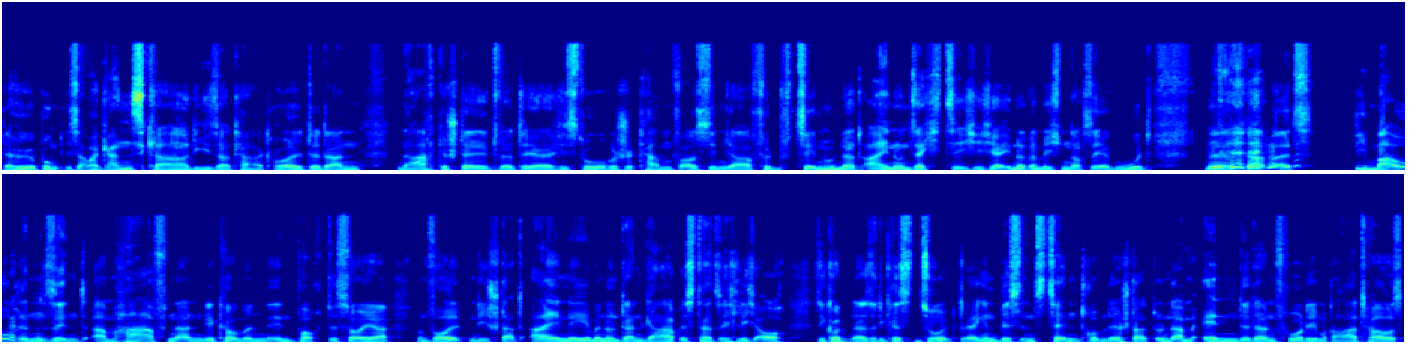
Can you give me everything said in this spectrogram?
Der Höhepunkt ist aber ganz klar dieser Tag. Heute dann nachgestellt wird der historische Kampf aus dem Jahr 1561. Ich erinnere mich noch sehr gut. Ne, damals die Mauren sind am Hafen angekommen in Port de Sawyer und wollten die Stadt einnehmen. Und dann gab es tatsächlich auch, sie konnten also die Christen zurückdrängen bis ins Zentrum der Stadt und am Ende dann vor dem Rathaus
